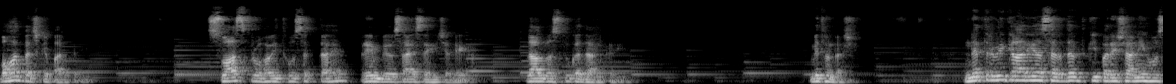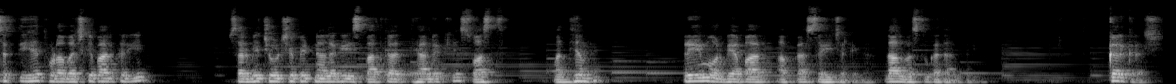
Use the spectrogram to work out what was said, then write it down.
बहुत बच के पार करिए। स्वास्थ्य प्रभावित हो सकता है, प्रेम व्यवसाय सही चलेगा। लाल वस्तु का दान करिए। मिथुन राशि। नेत्र विकार या सरदर्द की परेशानी हो सकती है, थोड़ा बच के पार करिए। सर में चोट चपेट ना लगे, इस बात का ध्यान रखिए, स्वास्थ्य मध्यम है। प्रेम और व्यापार आपका सही चलेगा। लाल वस्तु का दान करिए। कर्क राशि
